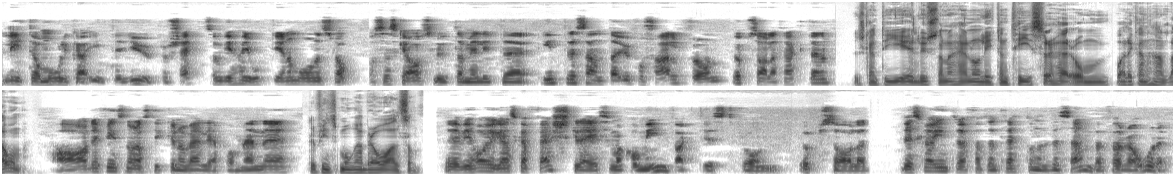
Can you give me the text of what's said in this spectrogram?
lite om olika intervjuprojekt som vi har gjort genom årens lopp. Och sen ska jag avsluta med lite intressanta UFO-fall från Uppsala-trakten. Du ska inte ge lyssnarna här någon liten teaser här om vad det kan handla om? Ja, det finns några stycken att välja på, men... Eh, det finns många bra alltså. Eh, vi har ju ganska färsk grej som har kommit in faktiskt från Uppsala. Det ska ha inträffat den 13 december förra året.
